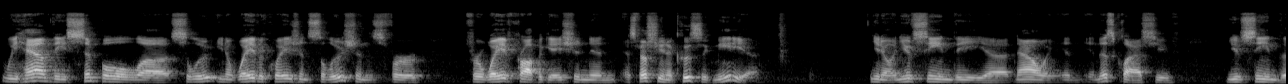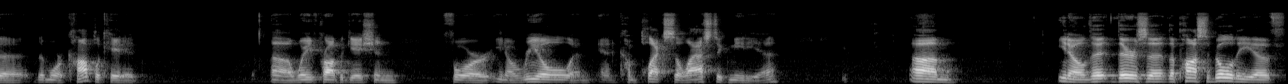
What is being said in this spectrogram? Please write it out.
we have these simple uh, you know, wave equation solutions for for wave propagation in especially in acoustic media. You know, and you've seen the uh, now in, in this class you've you've seen the the more complicated uh, wave propagation for you know real and, and complex elastic media. Um, you know, the, there's a, the possibility of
